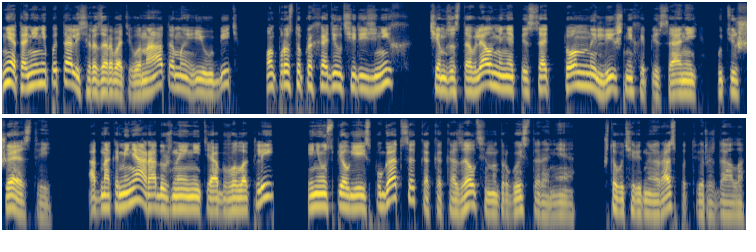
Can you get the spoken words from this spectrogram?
Нет, они не пытались разорвать его на атомы и убить, он просто проходил через них, чем заставлял меня писать тонны лишних описаний путешествий. Однако меня радужные нити обволокли, и не успел ей испугаться, как оказался на другой стороне, что в очередной раз подтверждало,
